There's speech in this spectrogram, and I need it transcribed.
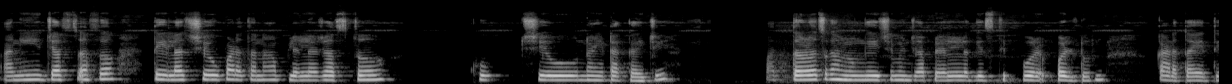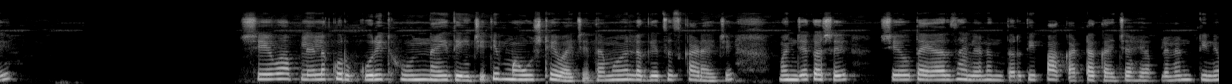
आणि जास्त असं तेलात शेव पाडताना आपल्याला जास्त शेव नाही टाकायची. पातळच घालून घ्यायची म्हणजे आपल्याला लगेच ती पल पलटून काढता येते. शेव आपल्याला कुरकुरीत होऊन नाही द्यायची ती मऊच ठेवायची त्यामुळे लगेचच काढायची. म्हणजे कसे शेव तयार झाल्यानंतर ती पाकात टाकायची आहे आपल्याला आणि तिने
